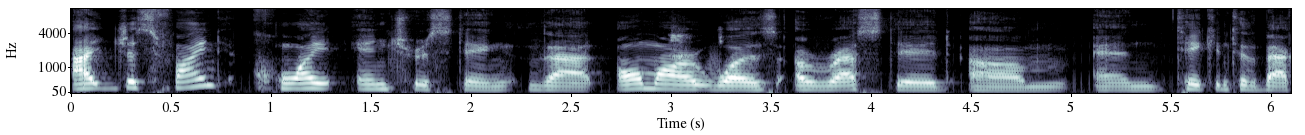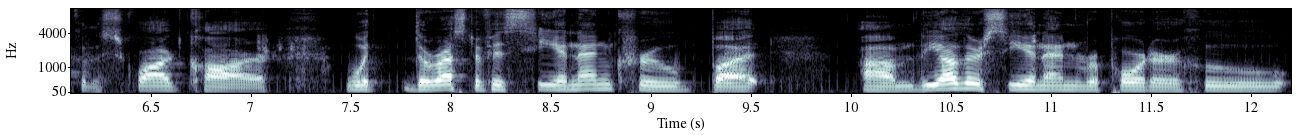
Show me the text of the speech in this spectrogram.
I just find it quite interesting that Omar was arrested um, and taken to the back of the squad car with the rest of his CNN crew, but um, the other CNN reporter who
